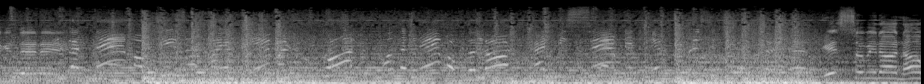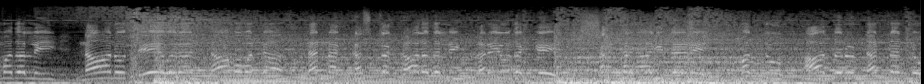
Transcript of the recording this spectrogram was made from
Situation. ಯೇಸುವಿನ ನಾಮದಲ್ಲಿ ನಾನು ದೇವರ ನಾಮವನ್ನ ನನ್ನ ಕಷ್ಟ ಕಾಲದಲ್ಲಿ ಕರೆಯುವುದಕ್ಕೆ ಶಕ್ತನಾಗಿದ್ದೇನೆ ಮತ್ತು ಆತನು ನನ್ನನ್ನು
